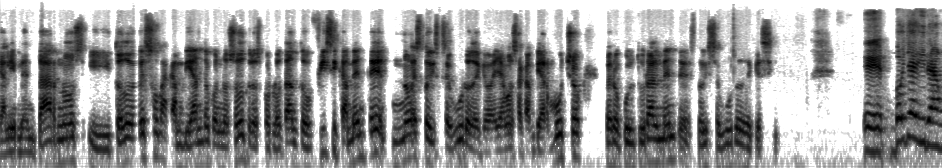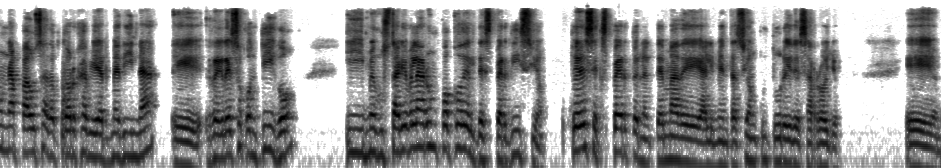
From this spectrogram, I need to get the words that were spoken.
alimentarnos y todo eso va cambiando con nosotros. Por lo tanto, físicamente no estoy seguro de que vayamos a cambiar mucho, pero culturalmente estoy seguro de que sí. Eh, voy a ir a una pausa, doctor Javier Medina. Eh, regreso contigo y me gustaría hablar un poco del desperdicio. Tú eres experto en el tema de alimentación, cultura y desarrollo. Eh,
